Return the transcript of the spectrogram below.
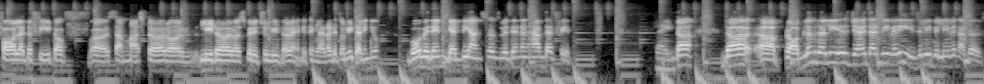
fall at the feet of uh, some master or leader or spiritual leader or anything like that. It's only telling you go within get the answers within and have that faith. Right. The the uh, problem really is jay that we very easily believe in others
